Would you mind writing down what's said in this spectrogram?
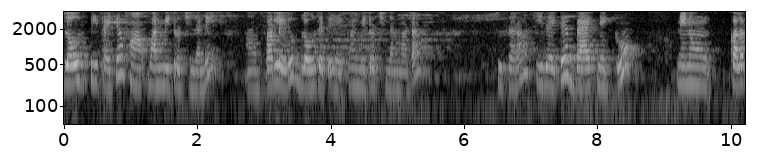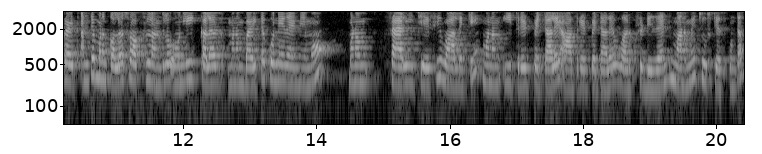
బ్లౌజ్ పీస్ అయితే వన్ మీటర్ వచ్చిందండి. పర్లేదు బ్లౌజ్ అయితే వన్ మీటర్ వచ్చిందనమాట. చూసారా? ఇదైతే బ్యాక్ నెక్. నేను కలర్ అయితే అంటే మనం కలర్ షాప్స్లో అందులో ఓన్లీ కలర్ మనం బయట కొనేదైనేమో మనం శారీ చేసి వాళ్ళకి మనం ఈ థ్రెడ్ పెట్టాలి ఆ థ్రెడ్ పెట్టాలి వర్క్స్ డిజైన్స్ మనమే చూస్ చేసుకుంటాం.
